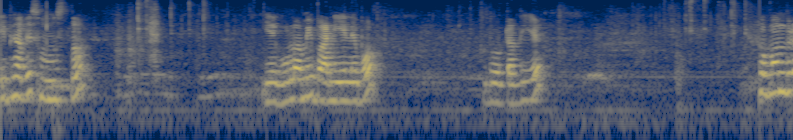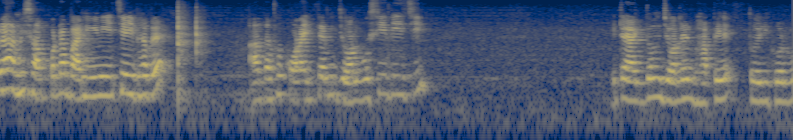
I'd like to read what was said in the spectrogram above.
এইভাবে সমস্ত এগুলো আমি বানিয়ে নেব ডোটা দিয়ে। তো বন্ধুরা, আমি সবকটা বানিয়ে নিয়েছি এইভাবে। আর দেখো কড়াইতে আমি জল বসিয়ে দিয়েছি। এটা একদম জলের ভাপে তৈরি করব।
